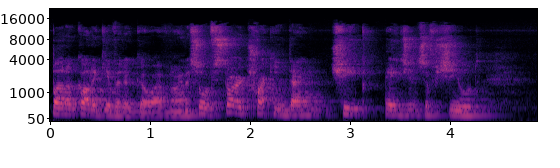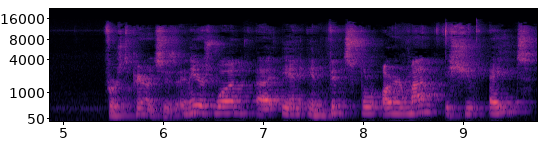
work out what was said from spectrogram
but I've got to give it a go, haven't I? And so I've started tracking down cheap Agents of S.H.I.E.L.D. first appearances. And here's one uh, in Invincible Iron Man, issue 8.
